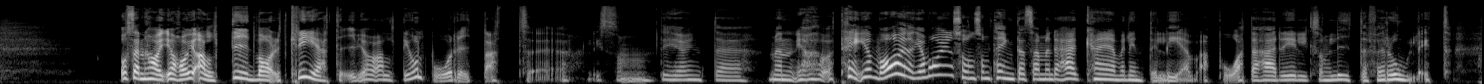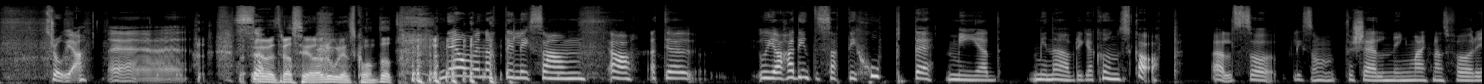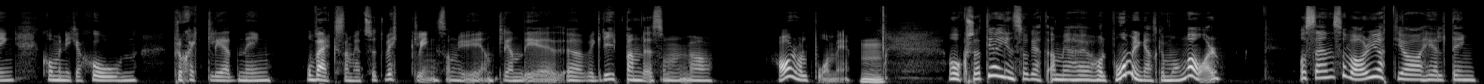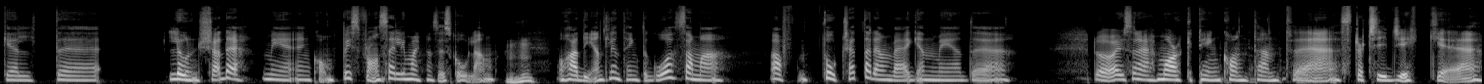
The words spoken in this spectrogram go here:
Och sen har jag har ju alltid varit kreativ. Jag har alltid hållit på och ritat. eh, Liksom, det är jag inte... Men jag, tänk, jag, var, jag var ju en sån som tänkte att så här, men det här kan jag väl inte leva på. Att det här är liksom lite för roligt. Tror jag. Eh, så- Övertrassera rolighetskontot. Nej men att det liksom, ja, att jag, och jag hade inte satt ihop det med min övriga kunskap. Alltså liksom försäljning, marknadsföring, kommunikation, projektledning och verksamhetsutveckling som ju egentligen det är övergripande som jag har hållit på med. Mm. Och också att jag insåg att ja, men jag har hållit på med det ganska många år. Och sen så var det ju att jag helt enkelt eh, lunchade med en kompis från Sälj och marknadshögskolan Mhm. och hade egentligen tänkt att gå samma, ja, fortsätta den vägen med eh, då är det sån här marketing, content, eh, strategic. Eh,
